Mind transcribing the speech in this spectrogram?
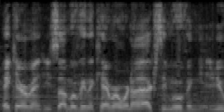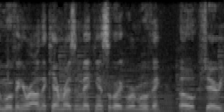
Hey cameraman, you stop moving the camera? We're not actually moving. You moving around the camera isn't making us look like we're moving. Oh, Sherry.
